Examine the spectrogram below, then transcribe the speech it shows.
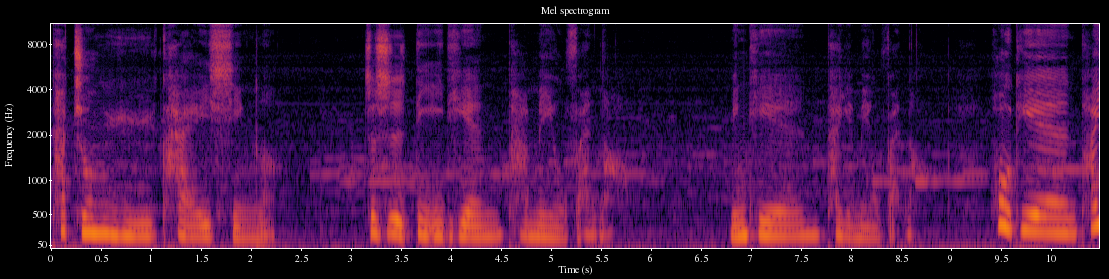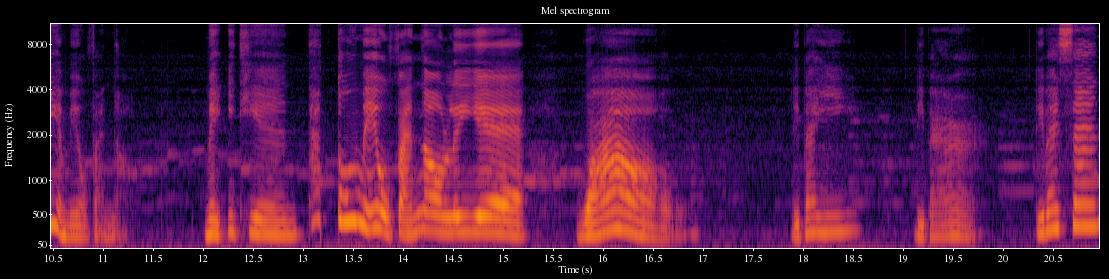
他终于开心了。这是第一天，他没有烦恼；明天他也没有烦恼；后天他也没有烦恼；每一天他都没有烦恼了耶。哇哦！礼拜一、礼拜二、礼拜三、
